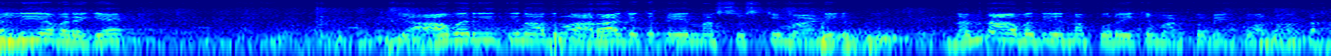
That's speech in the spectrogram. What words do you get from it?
ಅಲ್ಲಿಯವರೆಗೆ ಯಾವ ರೀತಿನಾದರೂ ಅರಾಜಕತೆಯನ್ನು ಸೃಷ್ಟಿ ಮಾಡಿ ನನ್ನ ಅವಧಿಯನ್ನು ಪೂರೈಕೆ ಮಾಡ್ಕೋಬೇಕು ಅನ್ನುವಂತಹ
